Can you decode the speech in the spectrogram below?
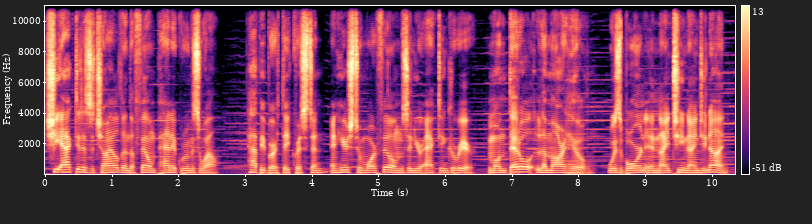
She acted as a child in the film Panic Room as well. Happy birthday, Kristen, and here's to more films in your acting career. Montero Lamar Hill was born in 1999.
